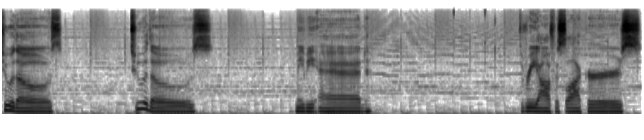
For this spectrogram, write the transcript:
Two of those. Two of those. Maybe add three office lockers.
